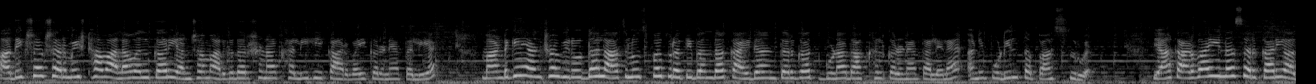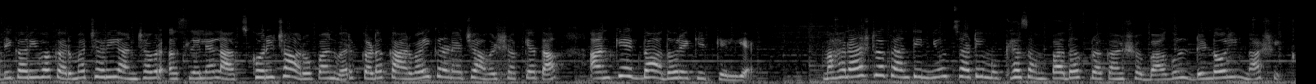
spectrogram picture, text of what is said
अधीक्षक शर्मिष्ठा वालावलकर यांच्या मार्गदर्शनाखाली ही कारवाई करण्यात आली आहे. मांडगे यांच्या विरुद्ध लाचलुचपत प्रतिबंधक कायद्याअंतर्गत गुन्हा दाखल करण्यात आलेला आहे आणि पुढील तपास सुरू आहे. या कारवाईनं सरकारी अधिकारी व कर्मचारी यांच्यावर असलेल्या लाचखोरीच्या आरोपांवर कडक कारवाई करण्याची आवश्यकता आणखी एकदा अधोरेखित केली आहे. महाराष्ट्र क्रांती न्यूजसाठी मुख्य संपादक प्रकाश बागुल दिंडोरी नाशिक.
